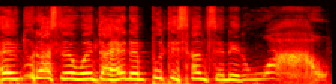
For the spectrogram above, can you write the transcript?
And Judas still went ahead and put his hands in it. Wow.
